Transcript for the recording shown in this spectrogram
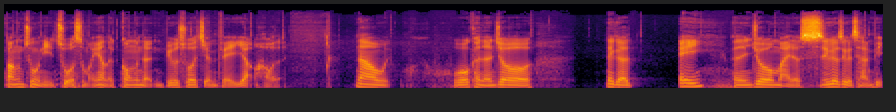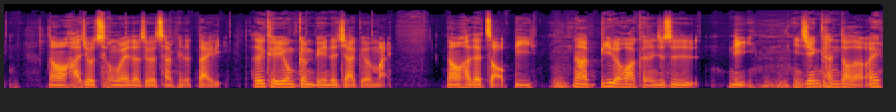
帮助你做什么样的功能？比如说减肥药，好了，那。我可能就那个 A 可能就买了十个这个产品，然后他就成为了这个产品的代理，他就可以用更便宜的价格买，然后他在找 B，那 B 的话可能就是你，你今天看到了，哎，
